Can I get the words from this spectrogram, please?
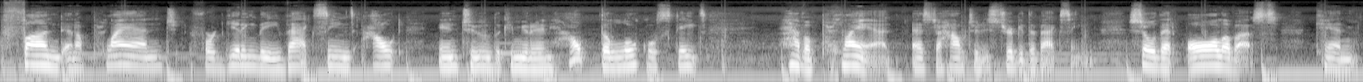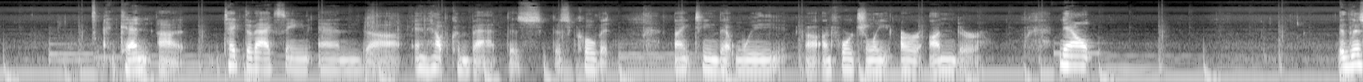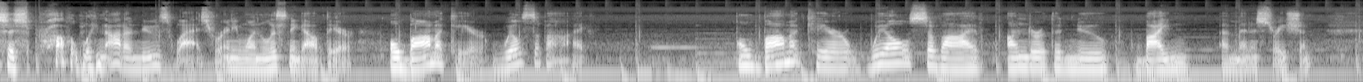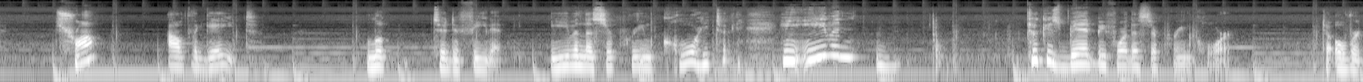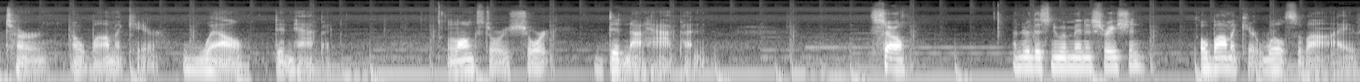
fund and a plan for getting the vaccines out into the community and help the local states have a plan as to how to distribute the vaccine so that all of us can can uh, take the vaccine and uh, and help combat this this COVID nineteen that we uh, unfortunately are under. Now, this is probably not a newsflash for anyone listening out there. Obamacare will survive. Obamacare will survive under the new Biden administration. Trump out the gate looked to defeat it. Even the Supreme Court, he took he even took his bid before the Supreme Court to overturn Obamacare. Well, didn't happen. Long story short, did not happen. So, under this new administration, Obamacare will survive.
